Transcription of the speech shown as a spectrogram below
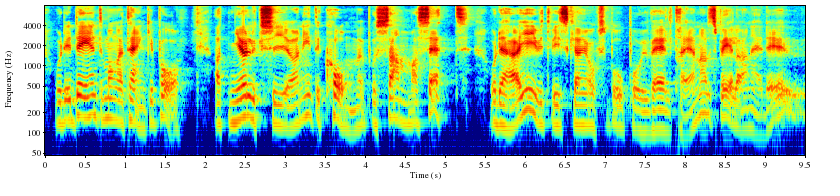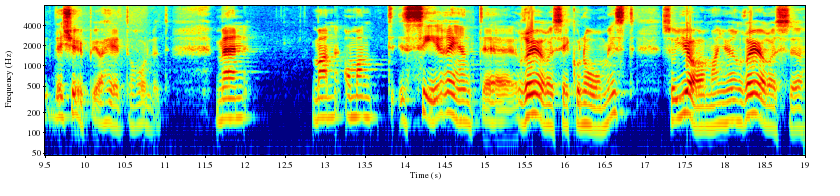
och det är det inte många tänker på, att mjölksyran inte kommer på samma sätt och det här givetvis kan ju också bero på hur vältränad spelaren är. Det, det köper jag helt och hållet. Men man, om man ser rent eh, rörelseekonomiskt så gör man ju en rörelse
